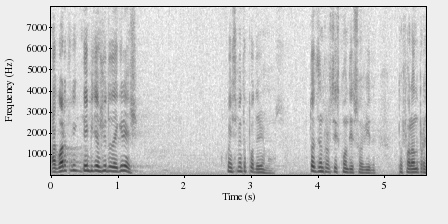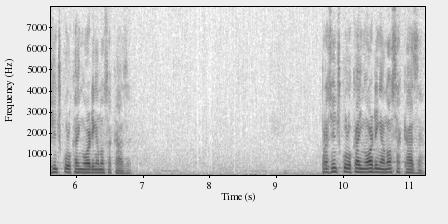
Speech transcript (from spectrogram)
Agora tem que pedir ajuda da igreja. Conhecimento é poder, irmãos. Não estou dizendo para você esconder sua vida. Estou falando para a gente colocar em ordem a nossa casa. Para a gente colocar em ordem a nossa casa.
